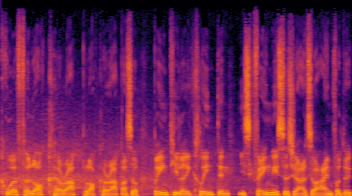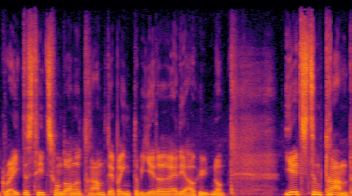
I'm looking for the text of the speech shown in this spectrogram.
gerufen, lock her up, lock her up. Also bringt Hillary Clinton ins Gefängnis. Das ist also einer der greatest Hits von Donald Trump. Der bringt er bei jeder Rallye, auch heute noch. Jetzt zum Trump.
